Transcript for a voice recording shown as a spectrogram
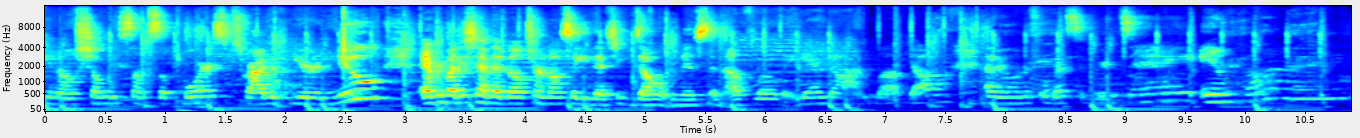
you know, show me some support. Subscribe if you're new. Everybody should have that bell turned on so that you don't miss an upload. But yeah, y'all, I love y'all. Have a wonderful rest of your day and bye.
